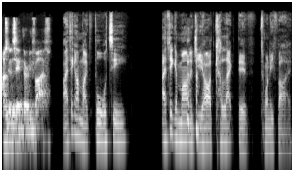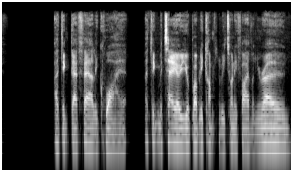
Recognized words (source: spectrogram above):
i was gonna say 35 i think i'm like 40 i think Amana Jihad collective 25 i think they're fairly quiet. I think mateo you're probably comfortably 25 on your own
